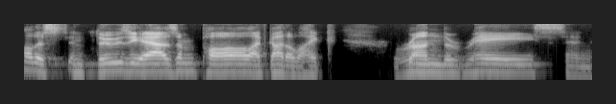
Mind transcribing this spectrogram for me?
all this enthusiasm, Paul. I've got to like run the race and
